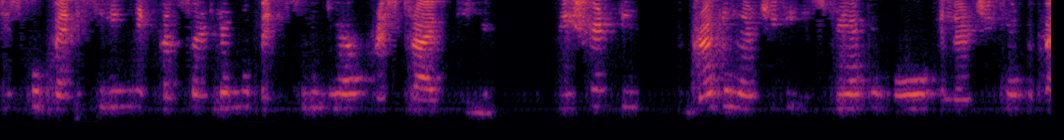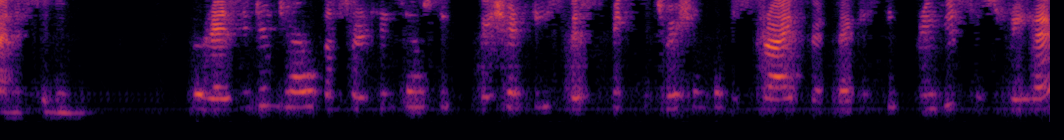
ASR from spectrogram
जिसको पेनिसिलिन ने कंसल्टेंट ने पेनिसिलिन जो है वो प्रिस्क्राइब की है। पेशेंट की ड्रग एलर्जी की हिस्ट्री है कि वो एलर्जिक है टू पेनिसिलिन तो रेजिडेंट जो है, वो कंसल्टेंट से उसकी पेशेंट की स्पेसिफिक सिचुएशन को डिस्क्राइब करता है कि इसकी प्रीवियस हिस्ट्री है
